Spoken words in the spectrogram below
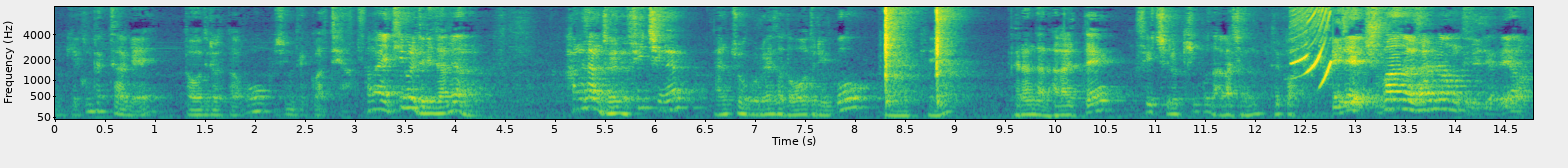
이렇게 컴팩트하게 넣어드렸다고 보시면 될 것 같아요. 하나의 팁을 드리자면 항상 저희는 스위치는 안쪽으로 해서 넣어드리고 이렇게 베란다 나갈 때 스위치를 켜고 나가시면 될 것 같아요. 이제 주방을 설명드릴 텐데요.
